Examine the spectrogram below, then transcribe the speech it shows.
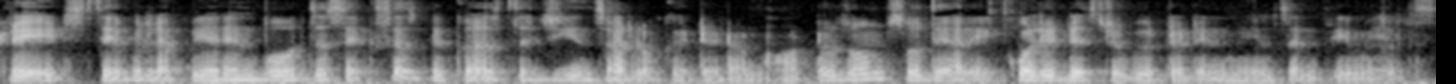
traits they will appear in both the sexes because the genes are located on autosomes, so they are equally distributed in males and females.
